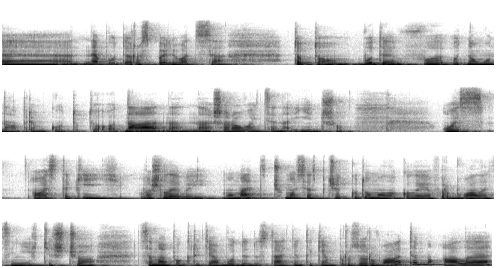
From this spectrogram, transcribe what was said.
е, не буде розпилюватися. Тобто буде в одному напрямку. Тобто одна нашаровується на іншу. Ось ось такий важливий момент. Чомусь я спочатку думала, коли я фарбувала ці нігті, що саме покриття буде достатньо таким прозоруватим, але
